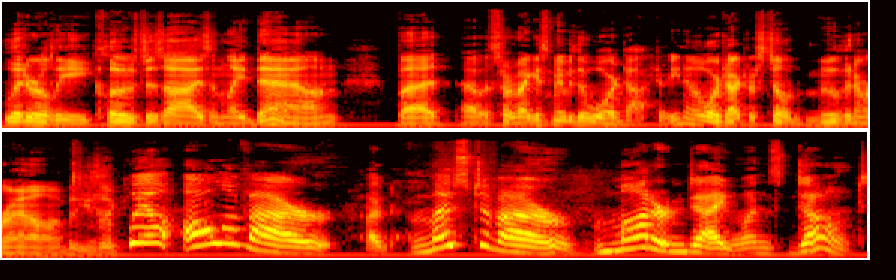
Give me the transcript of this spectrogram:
literally closed his eyes and laid down, but that was sort of, I guess, maybe the War Doctor. You know, the War Doctor's still moving around, but he's like, Well, all of our, uh, most of our modern day ones don't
